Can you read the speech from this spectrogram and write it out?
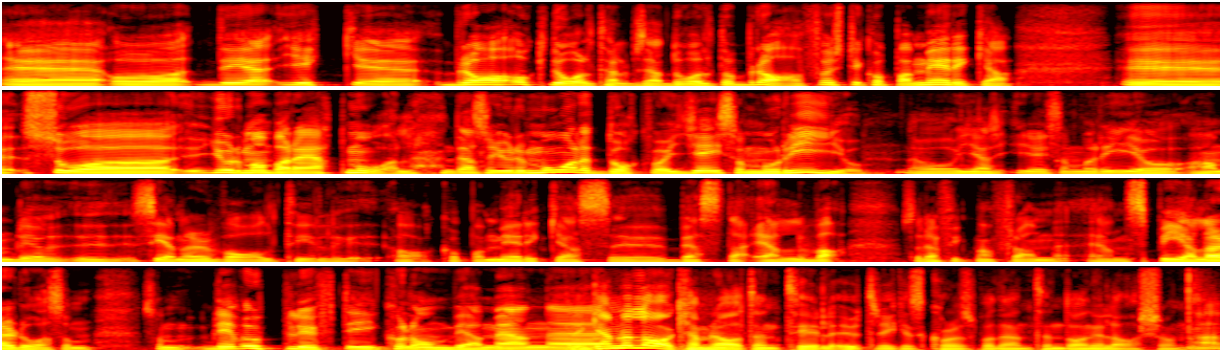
Eh, och det gick eh, bra och dåligt, höll jag på att säga, dåligt och bra. Först i Copa America Eh, så gjorde man bara ett mål. Den som gjorde målet dock var Jason Murillo. Och Jason Murillo han blev eh, senare vald till ja, Copa Americas eh, bästa elva. Så där fick man fram en spelare då som, som blev upplyft i Colombia. Men, Den gamla lagkamraten till utrikeskorrespondenten Daniel Larsson. Ja,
